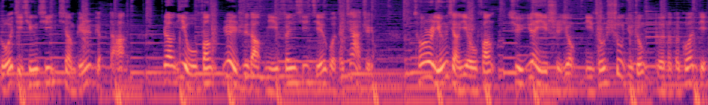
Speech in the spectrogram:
逻辑清晰，向别人表达。让业务方认识到你分析结果的价值，从而影响业务方去愿意使用你从数据中得到的观点。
